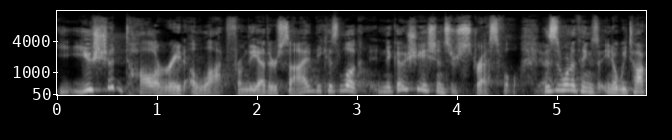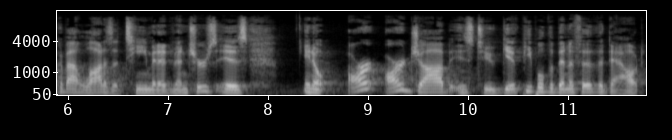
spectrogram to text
you should tolerate a lot from the other side because look, negotiations are stressful. Yeah. This is one of the things that, you know, we talk about a lot as a team at Adventures is, you know, our, our job is to give people the benefit of the doubt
